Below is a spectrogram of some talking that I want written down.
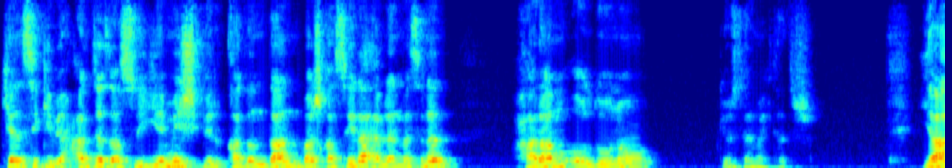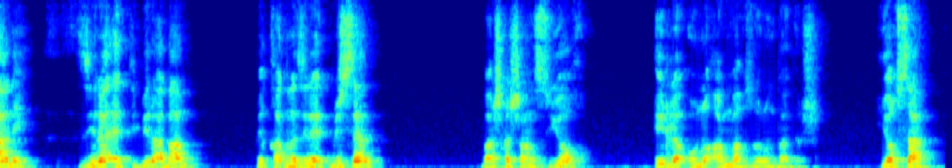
kendisi gibi had cezası yemiş bir kadından başkasıyla evlenmesinin haram olduğunu göstermektedir. Yani zina etti bir adam bir kadına zina etmişse başka şansı yok. İlla onu almak zorundadır. Yoksa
